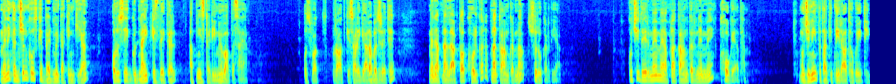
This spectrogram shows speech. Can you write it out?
मैंने कंचन को उसके बेड में टक इन किया और उसे गुड नाइट किस देकर अपनी स्टडी में वापस आया। उस वक्त रात के साढ़े ग्यारह बज रहे थे। मैंने अपना लैपटॉप खोलकर अपना काम करना शुरू कर दिया। कुछ ही देर में मैं अपना काम करने में खो गया था। मुझे नहीं पता कितनी रात हो गई थी।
